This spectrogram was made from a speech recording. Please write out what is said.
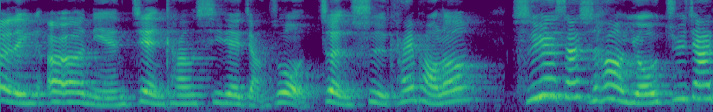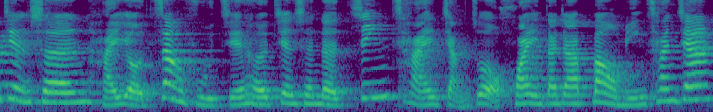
二零二二年健康系列讲座正式开跑喽！十月三十号由居家健身还有脏腑结合健身的精彩讲座，欢迎大家报名参加。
